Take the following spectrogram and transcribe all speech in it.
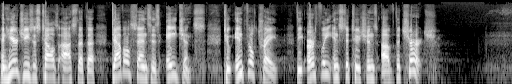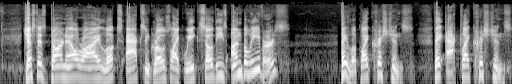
And here Jesus tells us that the devil sends his agents to infiltrate the earthly institutions of the church. Just as darnel rye looks, acts, and grows like wheat, so these unbelievers, they look like Christians. They act like Christians,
